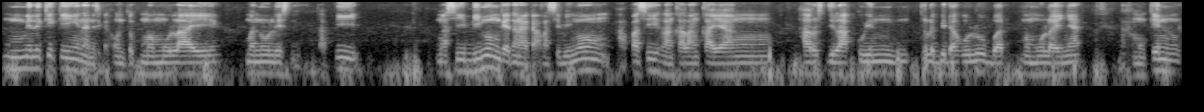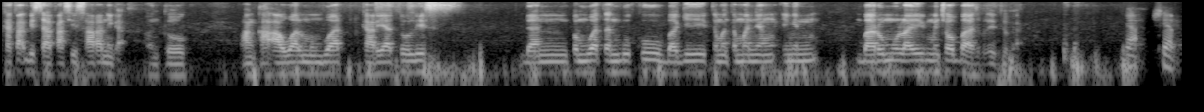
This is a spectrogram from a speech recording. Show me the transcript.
memiliki keinginan sih kak untuk memulai menulis nih. Tapi masih bingung kayak kak masih bingung apa sih langkah-langkah yang harus dilakuin terlebih dahulu buat memulainya. Nah mungkin kakak bisa kasih saran nih kak untuk langkah awal membuat karya tulis dan pembuatan buku bagi teman-teman yang ingin baru mulai mencoba seperti itu kak. Ya siap.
